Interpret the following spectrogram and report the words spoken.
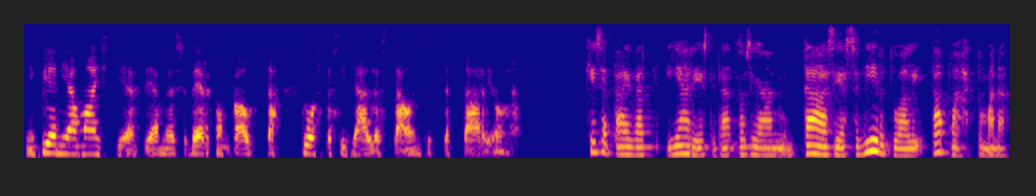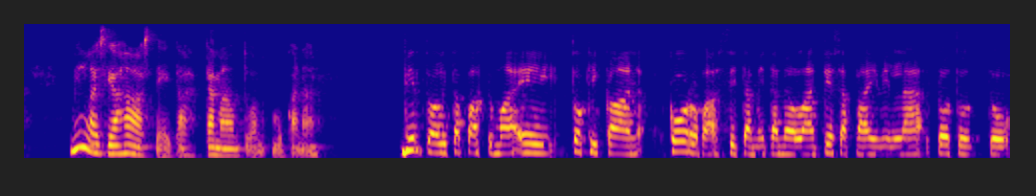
niin pieniä maistiaisia myös verkon kautta tuosta sisällöstä on sitten tarjolla. Kesäpäivät järjestetään tosiaan pääasiassa virtuaalitapahtumana. Millaisia haasteita tämä on tuonut mukanaan? Virtuaalitapahtuma ei tokikaan korvaa sitä, mitä me ollaan kesäpäivillä totuttu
